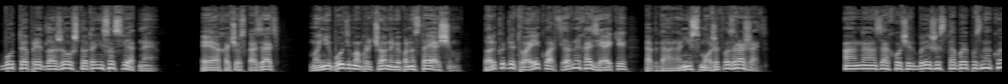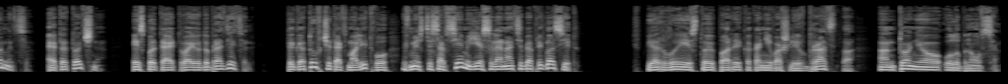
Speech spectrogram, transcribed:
будто предложил что-то несусветное. «Я хочу сказать, мы не будем обрученными по-настоящему, только для твоей квартирной хозяйки, тогда она не сможет возражать». «Она захочет ближе с тобой познакомиться, это точно, испытать твою добродетель. Ты готов читать молитву вместе со всеми, если она тебя пригласит?» Впервые с той поры, как они вошли в братство, Антонио улыбнулся.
